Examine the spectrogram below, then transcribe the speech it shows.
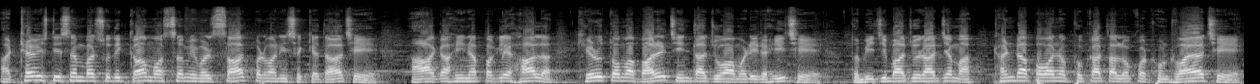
અઠ્યાવીસ ડિસેમ્બર સુધી કમોસમી વરસાદ પડવાની શક્યતા છે. આ આગાહીના પગલે હાલ ખેડૂતોમાં ભારે ચિંતા જોવા મળી રહી છે. તો બીજી બાજુ રાજ્યમાં ઠંડા પવનો ફૂંકાતા લોકો ઠૂંઠવાયા છે.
